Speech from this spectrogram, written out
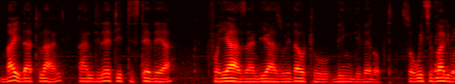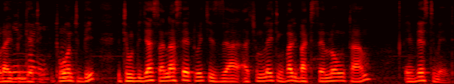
buy that land and let it stay there for years and years without to being developed. So which not value will I be getting? money. It won't be. It will be just an asset which is uh, accumulating value, but it's a long-term investment,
